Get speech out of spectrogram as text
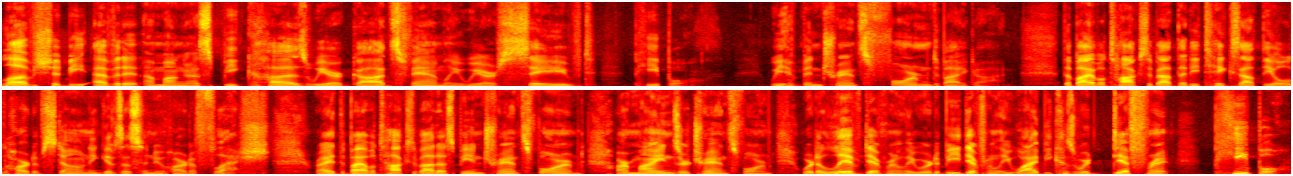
Love should be evident among us because we are God's family. We are saved people. We have been transformed by God. The Bible talks about that He takes out the old heart of stone and gives us a new heart of flesh, right? The Bible talks about us being transformed. Our minds are transformed. We're to live differently. We're to be differently. Why? Because we're different people.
